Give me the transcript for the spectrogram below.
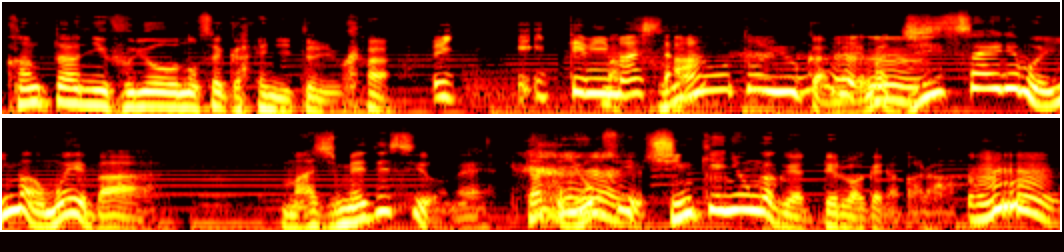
簡単に不良の世界にというか。い行ってみました、あ不良というかね、うん。まあ、実際でも今思えば真面目ですよね。だって要するに真剣に音楽やってるわけだから、うん。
